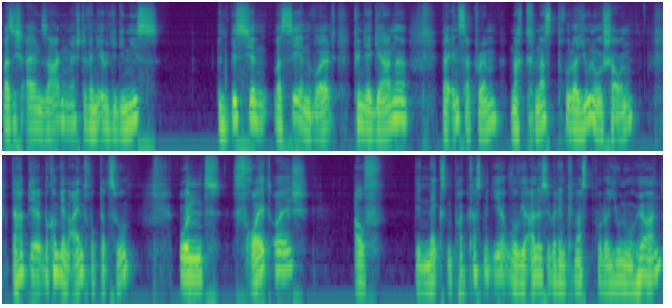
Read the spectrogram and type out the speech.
was ich allen sagen möchte, wenn ihr über die Denise ein bisschen was sehen wollt, könnt ihr gerne bei Instagram nach Knastbruder Juno schauen. Da habt ihr, bekommt ihr einen Eindruck dazu und freut euch auf den nächsten Podcast mit ihr, wo wir alles über den Knastbruder Juno hören.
